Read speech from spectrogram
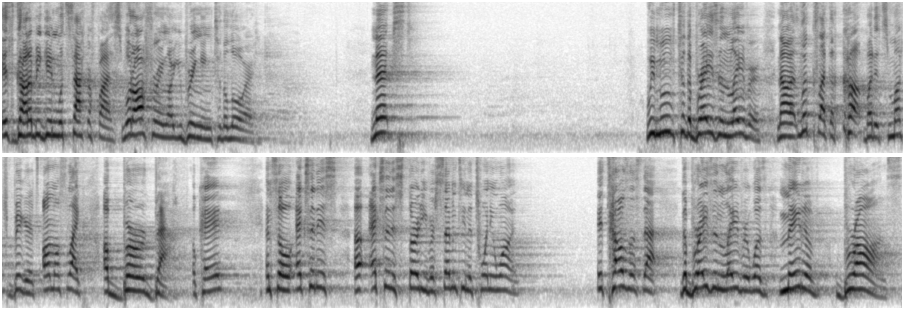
It's got to begin with sacrifice. What offering are you bringing to the Lord? Next, we move to the brazen laver. Now it looks like a cup, but it's much bigger. It's almost like a bird bath, okay? And so Exodus uh, Exodus 30 verse 17 to 21 it tells us that the brazen laver was made of bronze,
